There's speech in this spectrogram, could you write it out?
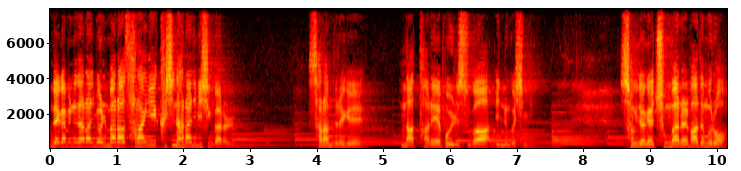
내가 믿는 하나님이 얼마나 사랑이 크신 하나님이신가를 사람들에게 나타내 보일 수가 있는 것입니다. 성령의 충만을 받음으로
